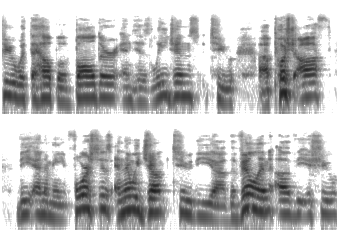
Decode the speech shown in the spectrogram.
to, with the help of Balder and his legions, to uh, push off the enemy forces. And then we jump to the uh, the villain of the issue,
